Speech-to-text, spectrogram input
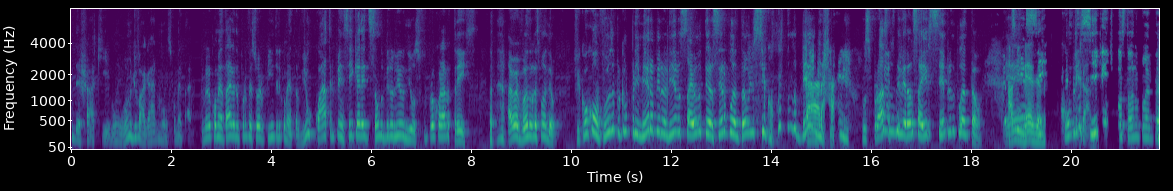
Vou deixar aqui, vamos, vamos devagar nos comentários. Primeiro comentário é do professor Pinto, ele comenta: Viu o 4 e pensei que era edição do Biruliro News. Fui procurar o 3. Aí o Evandro respondeu: Ficou confuso porque o primeiro Biruliro saiu no terceiro plantão e o segundo no bem. Os próximos deverão sair sempre no plantão. É Amnésia, complicado. Esqueci que a gente postou no plantão.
